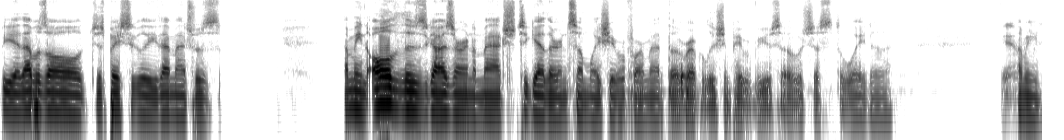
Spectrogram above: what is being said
but yeah, that was all. Just basically, that match was. I mean, all of those guys are in a match together in some way, shape, or form at the Revolution pay per view. So it was just a way to. Yeah. I mean,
